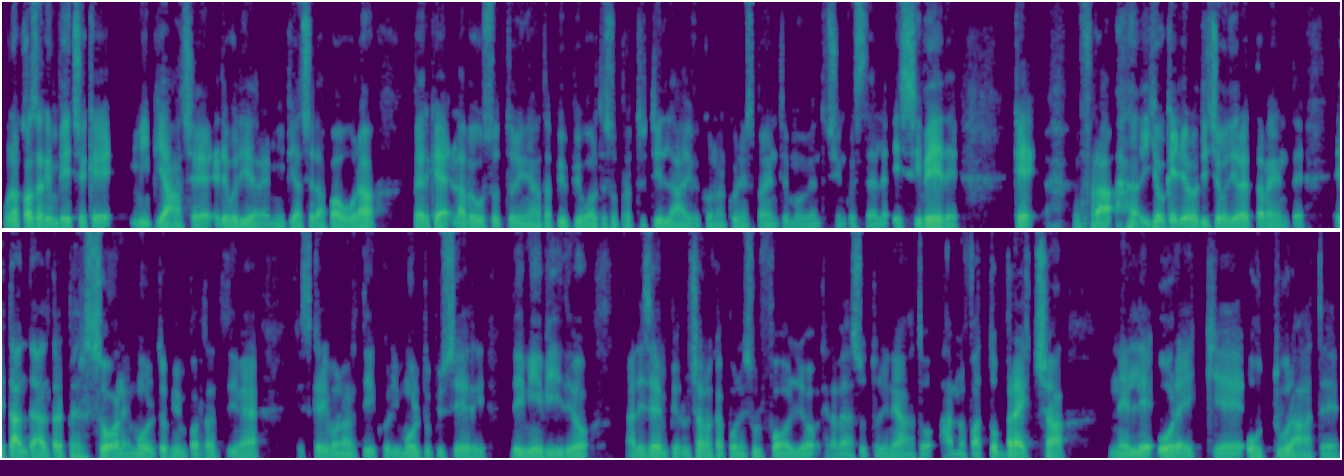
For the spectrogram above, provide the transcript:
Una cosa che invece che mi piace, e devo dire mi piace da paura, perché l'avevo sottolineata più e più volte, soprattutto in live con alcuni esponenti del Movimento 5 Stelle, e si vede che fra io che glielo dicevo direttamente e tante altre persone molto più importanti di me che scrivono articoli molto più seri dei miei video, ad esempio Luciano Capone sul foglio, che l'aveva sottolineato, hanno fatto breccia nelle orecchie otturate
